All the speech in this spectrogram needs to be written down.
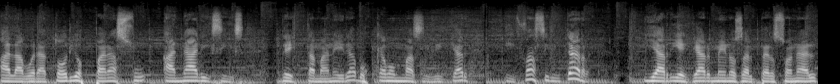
a laboratorios para su análisis. De esta manera buscamos masificar y facilitar y arriesgar menos al personal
